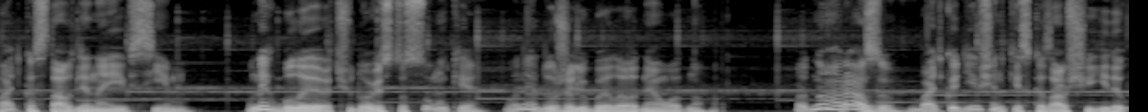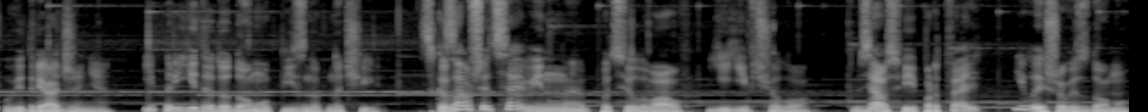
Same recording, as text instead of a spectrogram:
батько став для неї всім. У них були чудові стосунки, вони дуже любили одне одного. Одного разу батько дівчинки сказав, що їде у відрядження і приїде додому пізно вночі. Сказавши це, він поцілував її в чоло, взяв свій портфель і вийшов із дому.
